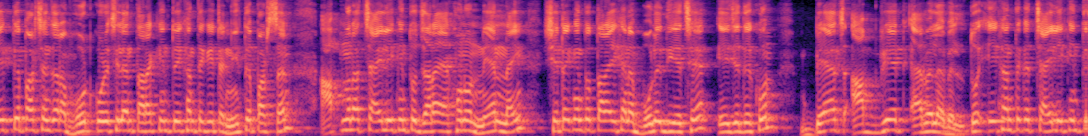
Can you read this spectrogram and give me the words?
দেখতে পাচ্ছেন যারা ভোট করেছিলেন তারা কিন্তু এখান থেকে এটা নিতে পারছেন। আপনারা চাইলে কিন্তু যারা এখনও নেন নাই সেটা কিন্তু তারা এখানে বলে দিয়েছে, এই যে দেখুন ব্যাচ আপগ্রেড অ্যাভেলেবেল তো এখান থেকে চাইলে কিন্তু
